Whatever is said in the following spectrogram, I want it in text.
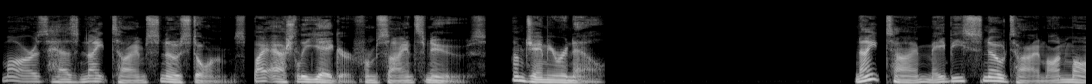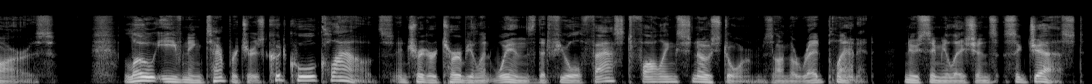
Mars has nighttime snowstorms by Ashley Yeager from Science News. I'm Jamie Renell. Nighttime may be snow time on Mars. Low evening temperatures could cool clouds and trigger turbulent winds that fuel fast falling snowstorms on the red planet, new simulations suggest.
